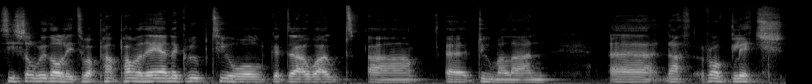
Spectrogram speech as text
Si sylweddoli, bod, pan, pan oedd e yn y grŵp tu ôl gyda Wout a uh, Dumalan, uh, nath Roglic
